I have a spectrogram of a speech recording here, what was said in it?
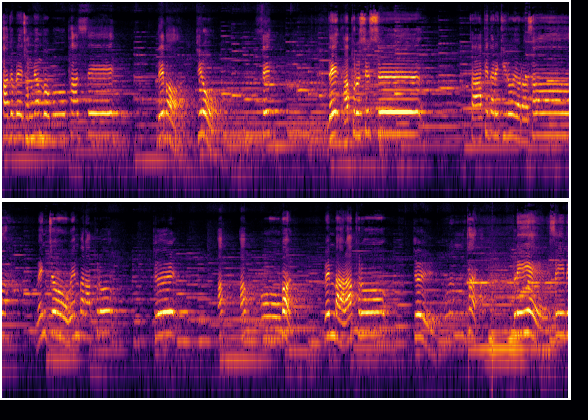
파드브레 정면 보고. 파세. 네 번. 뒤로. 셋. 넷 앞으로 실수 자 다리 뒤로 열어서 왼쪽 왼발 앞으로 둘업업 5번 왼발 앞으로 둘 오른팔 플리에 스위비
